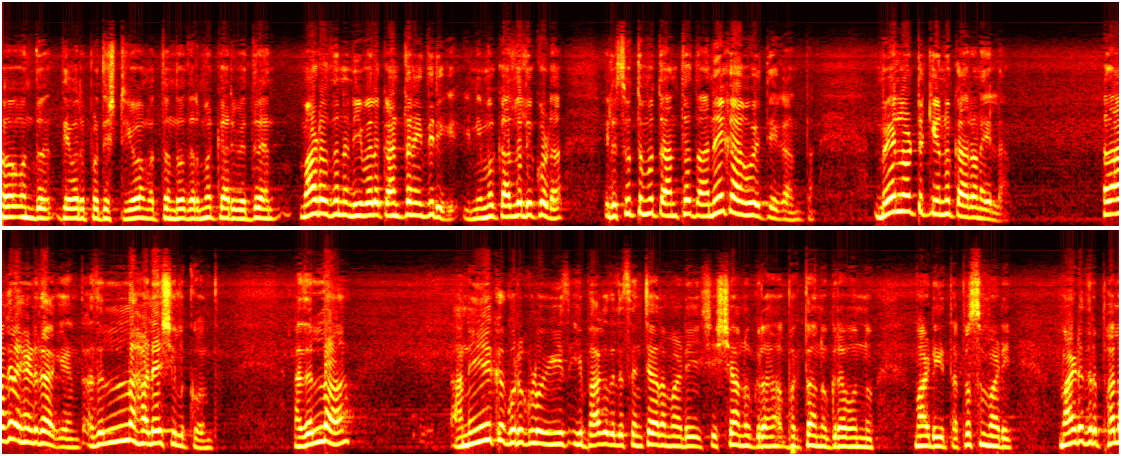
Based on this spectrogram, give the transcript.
ಒಂದು ದೇವರ ಪ್ರತಿಷ್ಠೆಯೋ ಮತ್ತೊಂದು ಧರ್ಮ ಕಾರ್ಯವಿದ್ದರೆ ಮಾಡೋದನ್ನು ನೀವೆಲ್ಲ ಕಾಣ್ತಾನೆ ಇದ್ದೀರಿ. ನಿಮ್ಮ ಕಾಲದಲ್ಲಿ ಕೂಡ ಇಲ್ಲಿ ಸುತ್ತಮುತ್ತ ಅಂಥದ್ದು ಅನೇಕ ಆಗೋಯ್ತು ಈಗ ಅಂತ. ಮೇಲ್ನೋಟಕ್ಕೆ ಏನೂ ಕಾರಣ ಇಲ್ಲ. ಅದಾಗಲೇ ಹೇಳಿದಾಗೆ ಅಂತ. ಅದೆಲ್ಲ ಹಳೆ ಶಿಲ್ಕು ಅಂತ. ಅದೆಲ್ಲ ಅನೇಕ ಗುರುಗಳು ಈ ಈ ಭಾಗದಲ್ಲಿ ಸಂಚಾರ ಮಾಡಿ ಶಿಷ್ಯಾನುಗ್ರಹ, ಭಕ್ತಾನುಗ್ರಹವನ್ನು ಮಾಡಿ, ತಪಸ್ಸು ಮಾಡಿ. ಮಾಡಿದ್ರ ಫಲ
